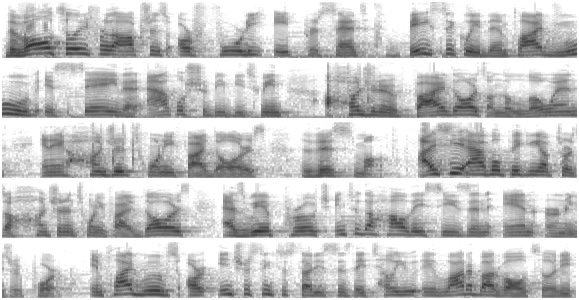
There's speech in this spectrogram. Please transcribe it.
The volatility for the options are 48%. Basically, the implied move is saying that Apple should be between $105 on the low end and $125 this month. I see Apple picking up towards $125 as we approach into the holiday season and earnings report. Implied moves are interesting to study since they tell you a lot about volatility,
